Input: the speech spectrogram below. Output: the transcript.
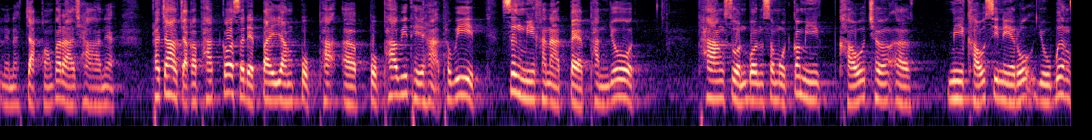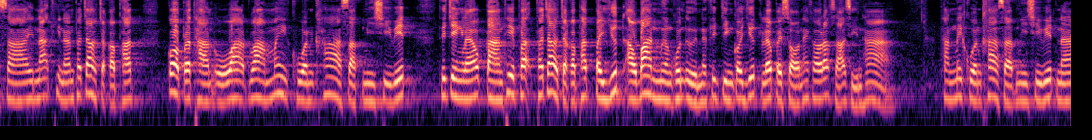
เนี่ยนะจักรของพระราชาเนี่ยพระเจ้าจักรพรรดิก็เสด็จไปยังปุบพระปุบพระวิเทหทวีป ซึ่งมีขนาด8พันโยชน์ทางส่วนบนสมุทรก็มีเขาเชิงมีเขาสิเนรุอยู่เบื้องซ้าย ณที่นั้นพระเจ้าจักรพรรดิก็ประทานโอวาทว่าไม่ควรฆ่าสัตว์มีชีวิต ที่จริงแล้วการที่พระพระเจ้าจักรพรรดิไปยึดเอาบ้านเมืองคนอื่นนะที่จริงก็ยึดแล้วไปสอนให้เขารักษาศีลห้า ท่านไม่ควรฆ่าสัตว์มีชีวิตนะ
